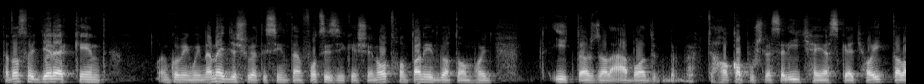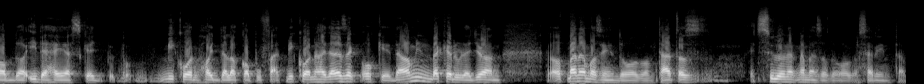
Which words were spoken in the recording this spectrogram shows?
Tehát az, hogy gyerekként, amikor még, még nem egyesületi szinten focizik, és én otthon tanítgatom, hogy így tartsd a lábad, ha kapus leszel, így helyezkedj, ha itt a labda, ide helyezkedj, mikor hagyd el a kapufát, mikor ne hagyd el, ezek oké, okay, de amint bekerül egy olyan, ott már nem az én dolgom. Tehát az egy szülőnek nem ez a dolga szerintem.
